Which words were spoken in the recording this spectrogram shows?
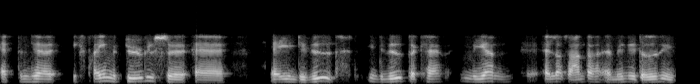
at den her ekstreme dyrkelse af af individet. Individet, der kan mere end alle os andre almindelige dødelige.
